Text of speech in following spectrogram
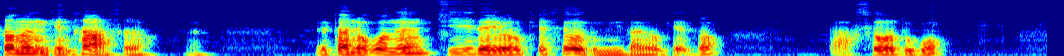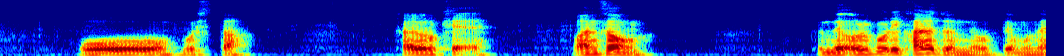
저는 괜찮았어요. 예. 일단 요거는 지지대 이렇게 세워둡니다. 이렇게 해서 딱 세워두고, 오, 멋있다. 자, 요렇게 완성. 근데 얼굴이 가려졌네, 옷 때문에.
